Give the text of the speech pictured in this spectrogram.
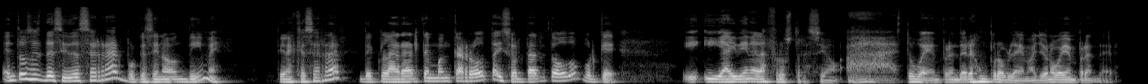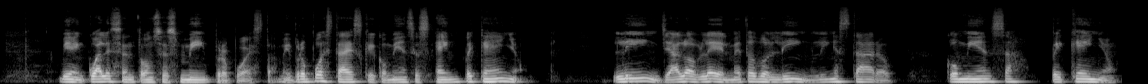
Entonces decides cerrar, porque si no, dime, Tienes que cerrar, declararte en bancarrota y soltar todo porque... Y, ahí viene la frustración. Ah, esto voy a emprender es un problema, yo no voy a emprender. Bien, ¿cuál es entonces mi propuesta? Mi propuesta es que comiences en pequeño. Lean, ya lo hablé, el método Lean, Lean Startup. Comienza pequeño.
